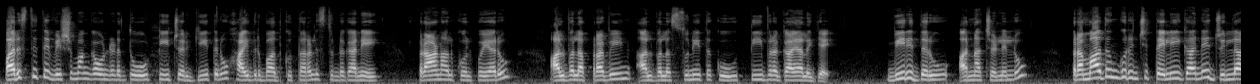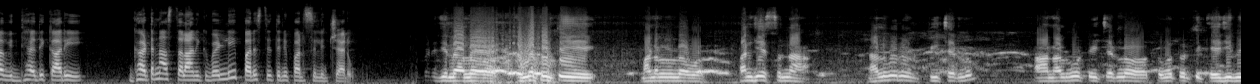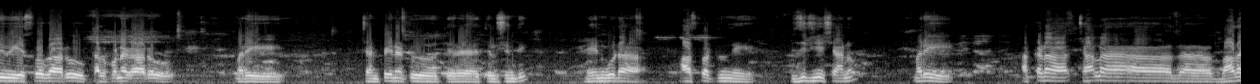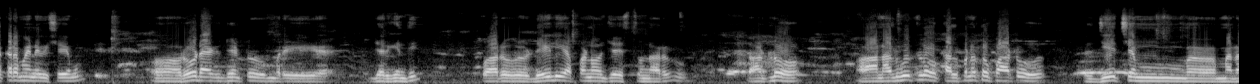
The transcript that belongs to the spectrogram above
పరిస్థితి విషమంగా ఉండడంతో టీచర్ గీతను హైదరాబాద్కు తరలిస్తుండగానే ప్రాణాలు కోల్పోయారు. అల్వల ప్రవీణ్ అల్వల సునీతకు తీవ్ర గాయాలయ్యాయి. వీరిద్దరూ అన్నా చెల్లెళ్ళు. ప్రమాదం గురించి తెలియగానే జిల్లా విద్యాధికారి ఘటనా స్థలానికి వెళ్ళి పరిస్థితిని పరిశీలించారు. జిల్లాలో తుంగతుర్తి మండలంలో పనిచేస్తున్న నలుగురు టీచర్లు ఆ నలుగురు టీచర్లో తుంగతుర్తి కేజీబీవీ ఎస్ఓ గారు కల్పన గారు మరి చనిపోయినట్టు తె- తెలిసింది. నేను కూడా హాస్పిటల్ని విజిట్ చేశాను. మరి అక్కడ చాలా బాధాకరమైన విషయము. రోడ్ యాక్సిడెంట్ మరి జరిగింది. వారు డైలీ అప్ అండ్ డౌన్ చేస్తున్నారు. దాంట్లో ఆ నలుగురిలో కల్పనతో పాటు జిహెచ్ఎం మన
